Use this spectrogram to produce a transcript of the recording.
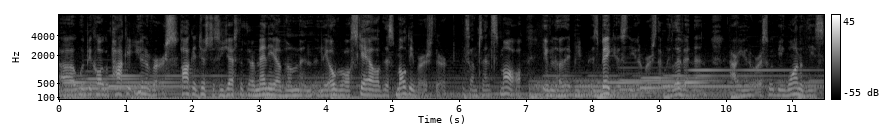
uh, would be called a pocket universe. Pocket just to suggest that there are many of them and, and the overall scale of this multiverse, they're in some sense small, even though they'd be as big as the universe that we live in. And our universe would be one of these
